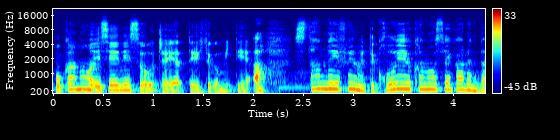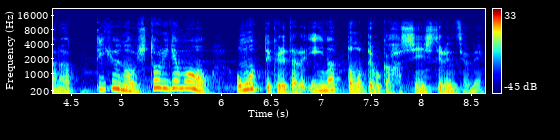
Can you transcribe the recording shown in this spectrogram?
他の SNS をじゃあやってる人が見てあスタンド FM ってこういう可能性があるんだなっていうのを一人でも思ってくれたらいいなと思って僕は発信してるんですよね。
